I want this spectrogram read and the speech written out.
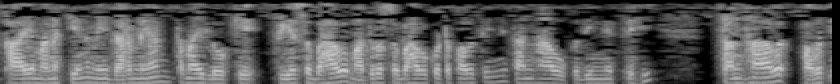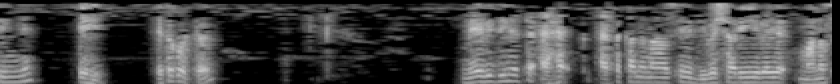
කාය මන කියන මේ ධර්මයන් තමයි ලෝකේ ප්‍රිය ස්වභාව මధుර ස්වභාව කොට පවතින්නේ තණ්හාව උපදින්නෙත් එහි සංහාව පවතින්නේ එහි. එතකොට මේ විදිහට ඇස කන නාසය දිව ශරීරය මනස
